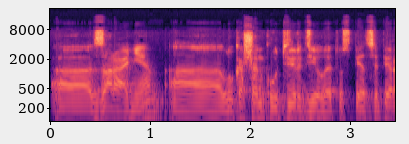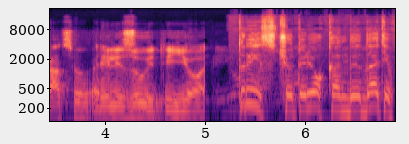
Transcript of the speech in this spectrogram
э, заранее. Э, Лукашенко утвердил эту спецоперацию, реализует ее Три з чотирьох кандидатів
